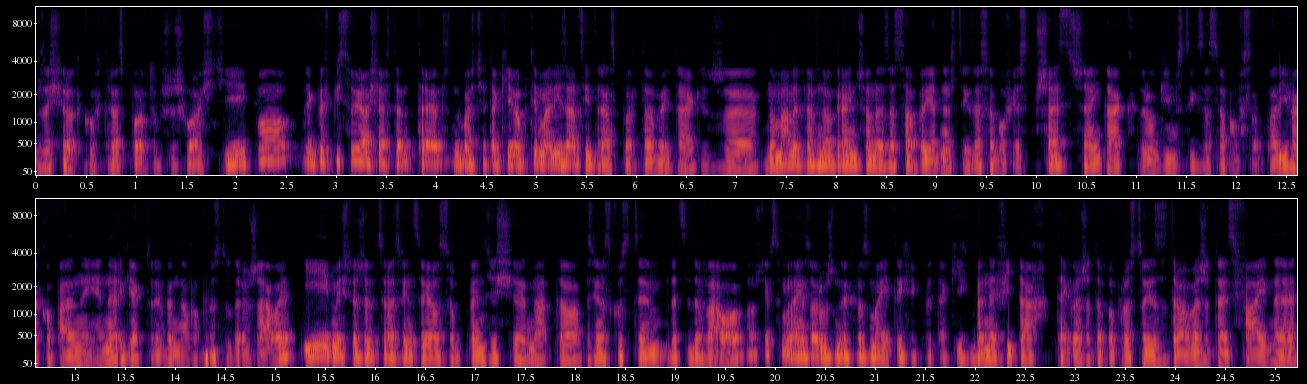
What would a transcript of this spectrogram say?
ze środków transportu przyszłości, bo jakby wpisują się w ten trend właśnie takiej optymalizacji transportowej, tak, że no mamy pewne ograniczone zasoby. Jednym z tych zasobów jest przestrzeń, tak, drugim z tych zasobów są paliwa kopalne i energia, które będą po prostu drożały i myślę, że coraz więcej osób będzie się na to w związku z tym decydowało. No nie wspominając o różnych rozmaitych jakby takich benefitach tego, że to po prostu jest zdrowe, że to jest fajne,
